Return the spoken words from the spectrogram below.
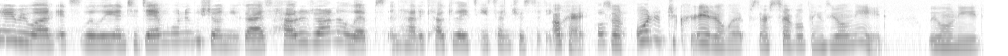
Hey everyone, it's Lily and today I'm going to be showing you guys how to draw an ellipse and how to calculate its eccentricity. Okay, so in order to create an ellipse, there are several things you'll need. We will need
